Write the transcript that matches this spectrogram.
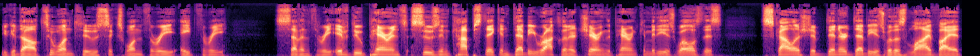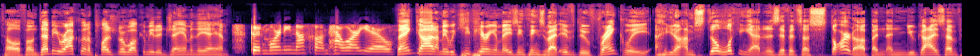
you could dial 212 613 8373. Ivdu parents Susan Copstick and Debbie Rocklin are chairing the parent committee as well as this scholarship dinner. Debbie is with us live via telephone. Debbie Rocklin, a pleasure to welcome you to JM and the AM. Good morning, Nachum. How are you? Thank God. I mean, we keep hearing amazing things about Ivdu. Frankly, you know, I'm still looking at it as if it's a startup, and, and you guys have,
